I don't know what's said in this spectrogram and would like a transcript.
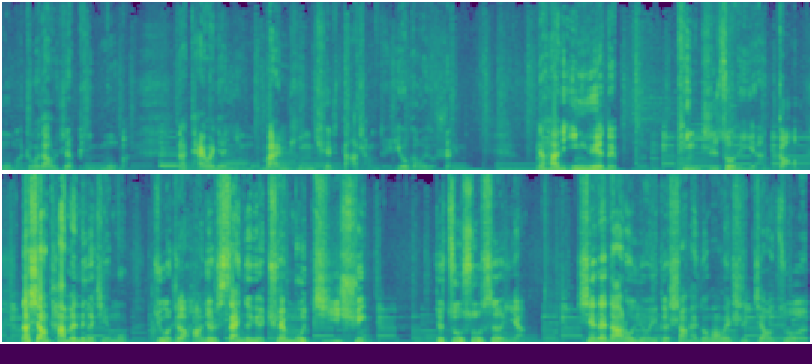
幕嘛，中国大陆是叫屏幕嘛，那台湾叫荧幕，满屏全是大长腿，又高又帅。那他的音乐的品质做的也很高。那像他们那个节目，据我知道，好像就是三个月全部集训，就住宿舍一样。现在大陆有一个上海东方卫视叫做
